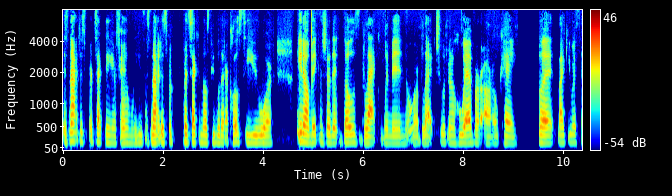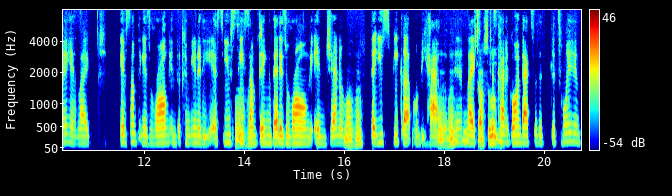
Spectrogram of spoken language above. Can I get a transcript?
it's not just protecting your families, it's not just pro- protecting those people that are close to you, or you know, making sure that those black women or black children or whoever are okay. But like you were saying, like if something is wrong in the community, if you see Mhm. something that is wrong in general, hmm that you speak up on behalf Mhm. of them. Like Absolutely. just kind of going back to the, the Toyin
